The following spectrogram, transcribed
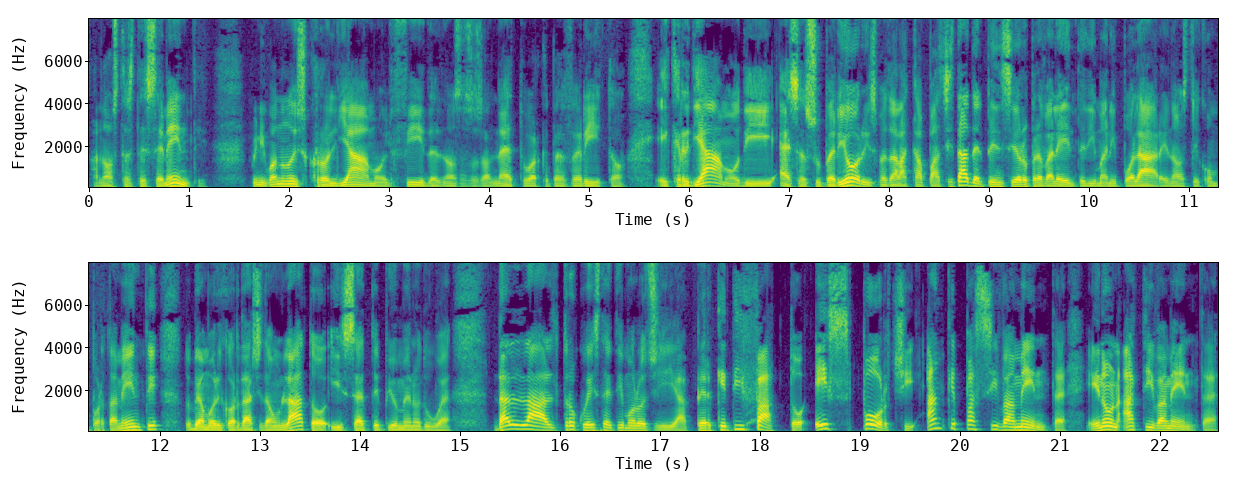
a nostre stesse menti. Quindi quando noi scrolliamo il feed del nostro social network preferito e crediamo di essere superiori rispetto alla capacità del pensiero prevalente di manipolare i nostri comportamenti, dobbiamo ricordarci da un lato il 7 più o meno 2, dall'altro questa etimologia, perché di fatto esporci anche passivamente e non attivamente,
